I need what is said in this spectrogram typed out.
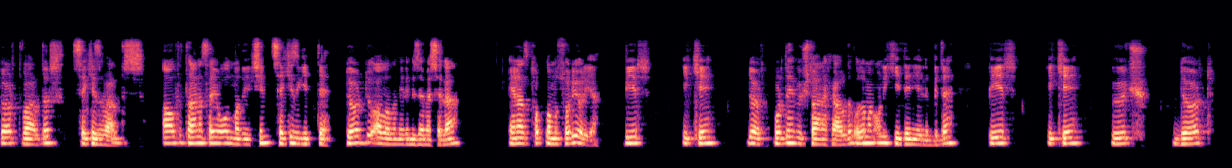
4 vardır, 8 vardır. 6 tane sayı olmadığı için 8 gitti. 4'ü alalım elimize mesela. En az toplamı soruyor ya. 1, 2, 4. Burada hep 3 tane kaldı. O zaman 12'yi deneyelim bir de. 1, 2, 3, 4,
